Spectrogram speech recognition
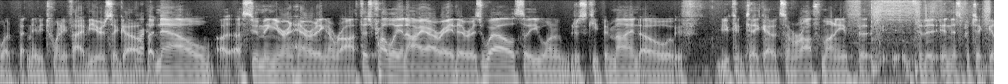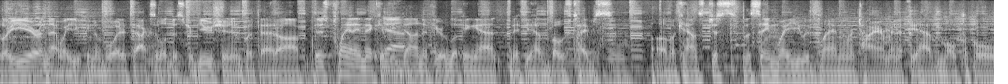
what maybe 25 years ago. Right. But now, uh, assuming you're inheriting a Roth, there's probably an IRA there as well. So you want to just keep in mind, oh, if you can take out some Roth money for, for the, in this particular year, and that way you can avoid a taxable distribution and put that off. There's planning that can yeah. be done if you're looking at if you have both types of accounts, just the same way you would plan in retirement if you have multiple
